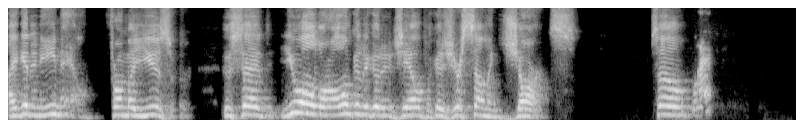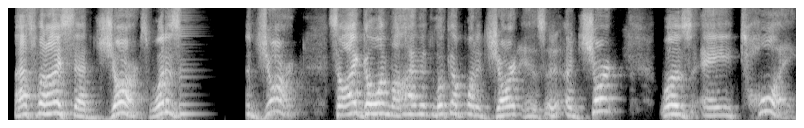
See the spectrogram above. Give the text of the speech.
I get an email from a user who said, You all are all going to go to jail because you're selling jarts. So, what? that's what I said jarts. What is a jart? So, I go online and look up what a jart is. A, a jart was a toy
